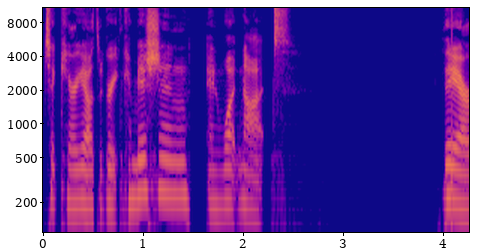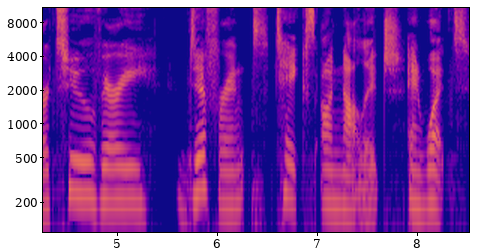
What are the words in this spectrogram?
to carry out the Great Commission, and whatnot. They are two very different takes on knowledge and what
